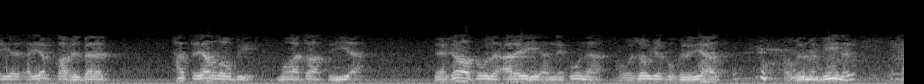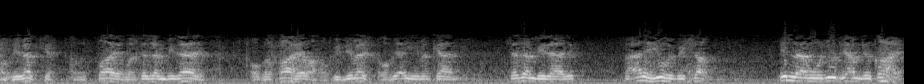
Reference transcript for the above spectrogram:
أن يبقى في البلد حتى يرضوا بمغادرته إياه إذا شرطوا عليه أن يكون هو زوجته في الرياض أو في المدينة أو في مكة أو الطائف والتزم بذلك أو في القاهرة أو في دمشق أو في أي مكان التزم بذلك فعليه يوفي بالشرط إلا وجود أمر قاهر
